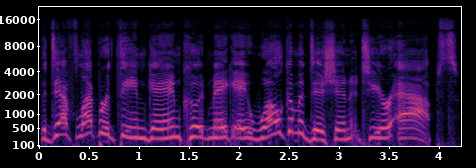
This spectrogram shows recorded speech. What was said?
the Def Leppard theme game could make a welcome addition to your apps.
